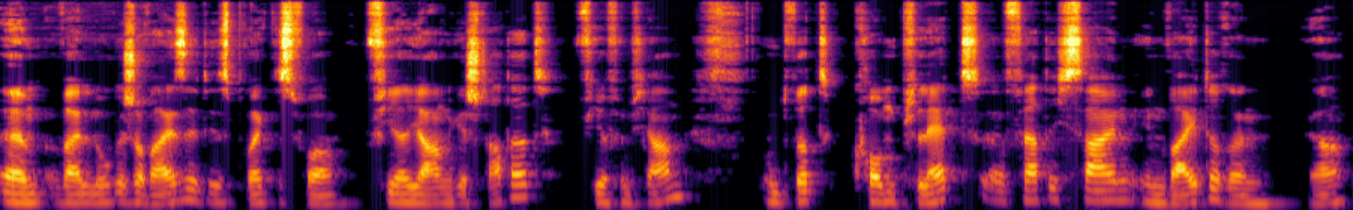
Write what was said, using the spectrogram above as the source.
ähm, weil logischerweise dieses Projekt ist vor vier Jahren gestartet, vier, fünf Jahren und wird komplett äh, fertig sein in weiteren ja.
